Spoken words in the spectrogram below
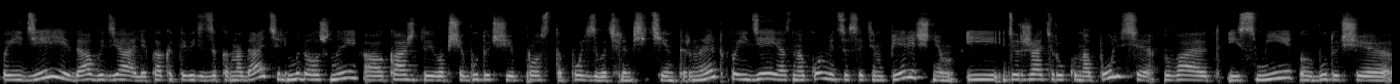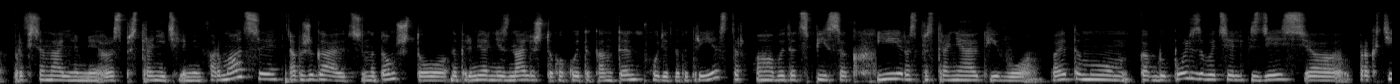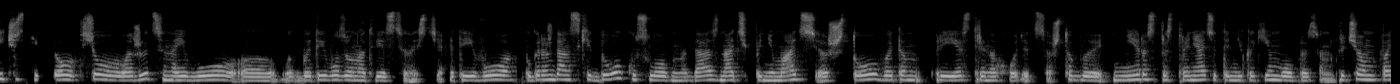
По идее, да, в идеале, как это видит законодатель, мы должны, а, каждый вообще, будучи просто пользователем сети интернет, по идее ознакомиться с этим перечнем и держать руку на пульсе, бывает бывают и СМИ, э, будучи профессиональными распространителями информации, обжигаются на том, что, например, не знали, что какой-то контент входит в этот реестр, а, в этот список, и распространяют его. Поэтому как бы пользователь здесь э, практически все, все ложится на его, э, как бы это его зона ответственности. Это его гражданский долг, условно, да, знать и понимать, что в этом реестре находится, чтобы не распространять это никаким образом. Причем Понятно,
